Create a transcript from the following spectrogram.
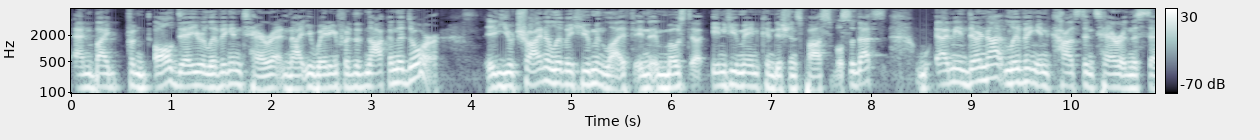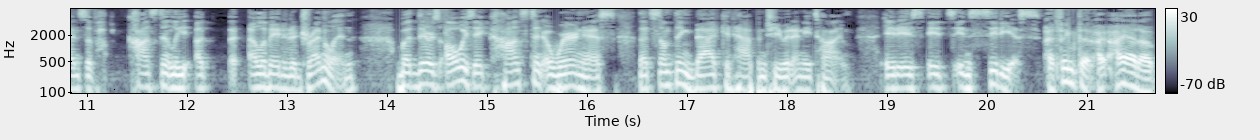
And by from all day, you're living in terror. At night, you're waiting for the knock on the door you're trying to live a human life in the most inhumane conditions possible. So that's, I mean, they're not living in constant terror in the sense of constantly uh, elevated adrenaline, but there's always a constant awareness that something bad can happen to you at any time. It is, it's insidious. I think that I, I had a,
